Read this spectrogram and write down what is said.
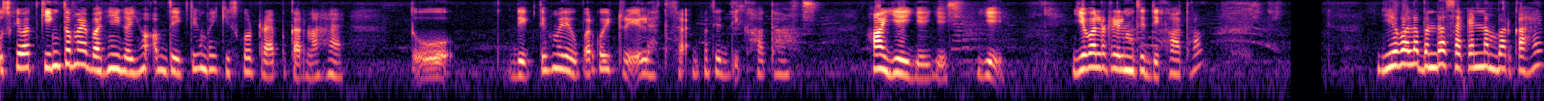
उसके बाद किंग तो मैं बन ही गई हूँ। अब देखती हूँ भाई किसको ट्रैप करना है। तो देखती हूँ मेरे ऊपर कोई ट्रेल है शायद मुझे दिखा था। हाँ ये ये ये ये। ये वाला ट्रेल मुझे दिखा था। ये वाला बंदा सेकंड नंबर का है।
